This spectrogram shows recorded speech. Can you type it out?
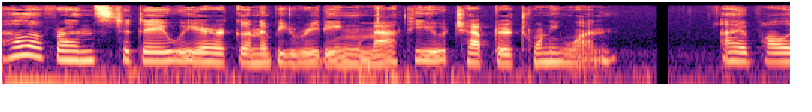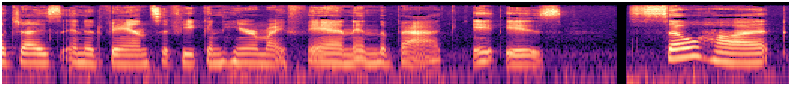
Hello, friends. Today we are going to be reading Matthew chapter 21. I apologize in advance if you can hear my fan in the back. It is so hot,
